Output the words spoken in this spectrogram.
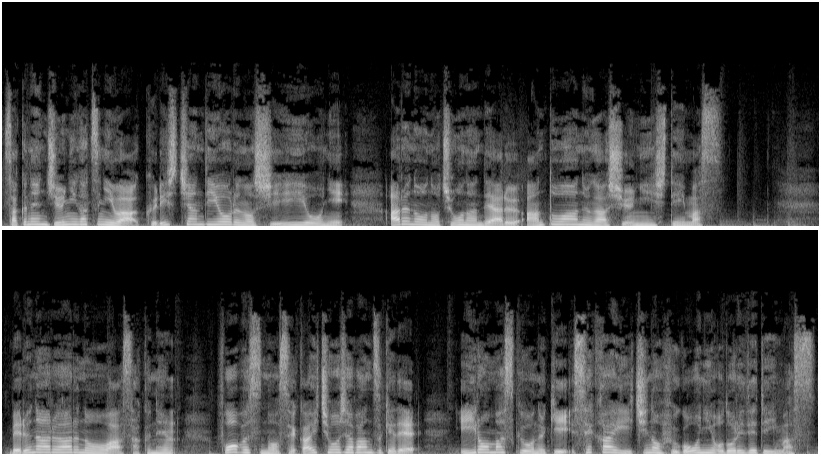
昨年12月にはクリスチャン・ディオールの CEO にアルノーの長男であるアントワーヌが就任しています。ベルナール・アルノーは昨年、フォーブスの世界長者番付でイーロン・マスクを抜き世界一の富豪に躍り出ています。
